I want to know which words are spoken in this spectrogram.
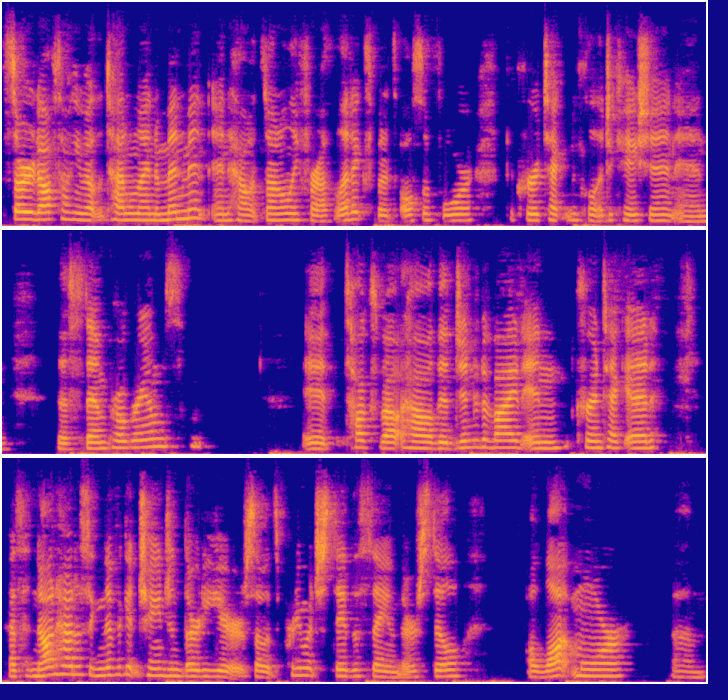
started off talking about the Title IX Amendment and how it's not only for athletics, but it's also for the career technical education and the STEM programs. It talks about how the gender divide in career tech ed has not had a significant change in 30 years, so it's pretty much stayed the same. There's still a lot more um,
